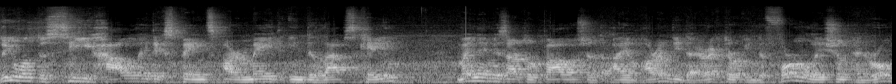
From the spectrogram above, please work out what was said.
Do you want to see how latex paints are made in the lab scale? My name is Artur Palos and I am R&D Director in the Formulation and Raw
